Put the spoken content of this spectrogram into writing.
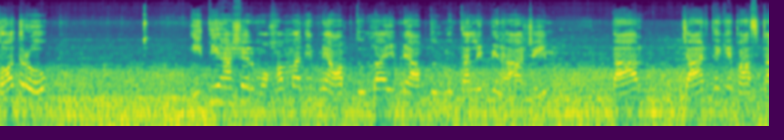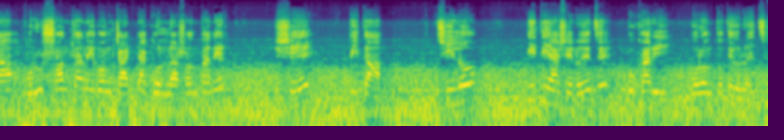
তদ্রূপ ইতিহাসের মোহাম্মদ ইবনে আবদুল্লাহ ইবনে আব্দুল মুতাল্লিব বিন হাসিম তার চার থেকে পাঁচটা পুরুষ সন্তান এবং চারটা কন্যা সন্তানের সে পিতা ছিল। ইতিহাসে রয়েছে, বুখারি গ্রন্থতেও রয়েছে।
